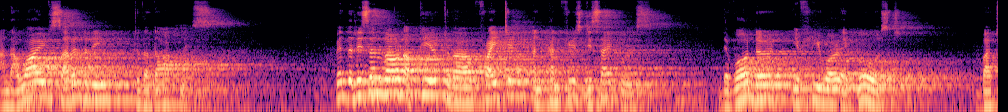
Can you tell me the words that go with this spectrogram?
and avoid surrendering to the darkness. When the risen Lord appeared to the frightened and confused disciples, they wondered if he were a ghost, but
